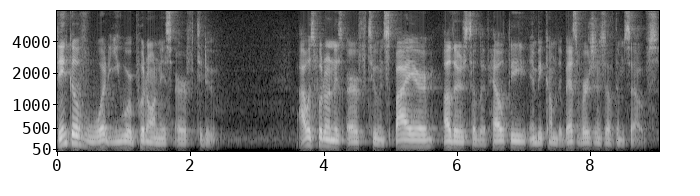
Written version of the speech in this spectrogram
Think of what you were put on this earth to do. I was put on this earth to inspire others to live healthy and become the best versions of themselves,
